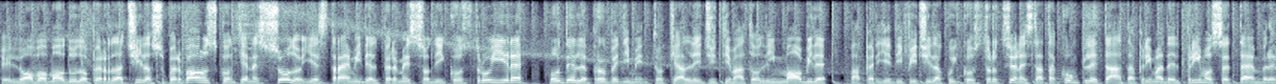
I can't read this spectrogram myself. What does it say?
Il nuovo modulo per la CILA Superbonus contiene solo gli estremi del permesso di costruire o del provvedimento che ha legittimato l'immobile, ma per gli edifici la cui costruzione è stata completata prima del 1 settembre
